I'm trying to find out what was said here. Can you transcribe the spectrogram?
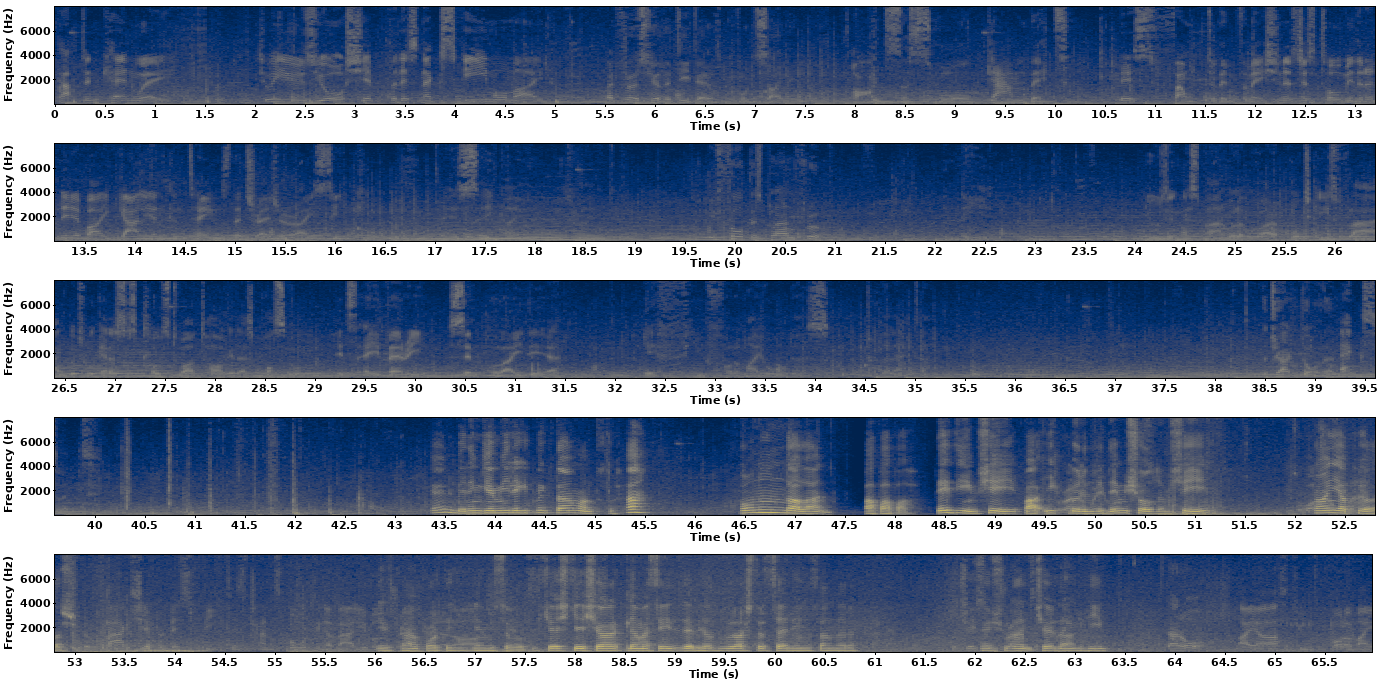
I'd first hear the details before deciding. Oh, it's a small gambit. This fount of information has just told me that a nearby galleon contains the treasure I seek. For his sake, I always right. You've thought this plan through. Indeed. Using this man will acquire a Portuguese flag, which will get us as close to our target as possible. It's a very simple idea, if you follow my orders to the letter. The jackdaw then. Excellent. Yani benim gemiyle gitmek daha mantıklı. Hah. Sonunda lan. Bak bak bak. Dediğim şeyi bak ilk bölümde demiş olduğum şeyi şu an yapıyorlar. Bir tane Portekiz gemisi buldu. Keşke işaretlemeseydi de biraz uğraştırsaydı insanları. Ben şuradan içeriden gideyim.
